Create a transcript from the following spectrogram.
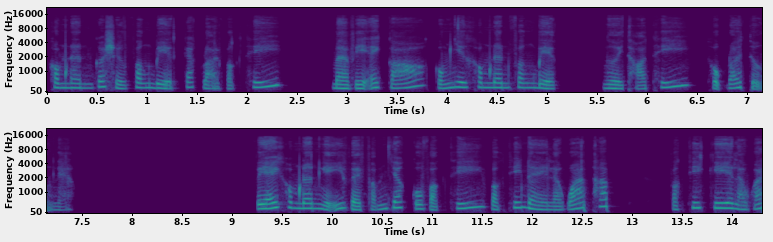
không nên có sự phân biệt các loại vật thí, mà vì ấy có cũng như không nên phân biệt người thọ thí thuộc đối tượng nào. Vì ấy không nên nghĩ về phẩm chất của vật thí, vật thí này là quá thấp, vật thí kia là quá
